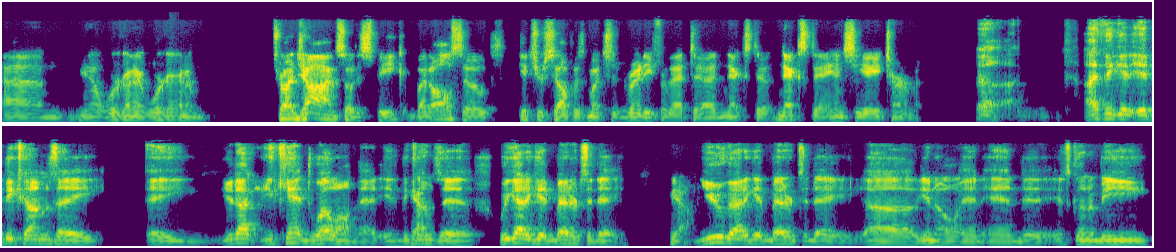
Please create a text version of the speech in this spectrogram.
um, you know we're gonna we're gonna trudge on so to speak but also get yourself as much as ready for that uh, next uh, next ncaa tournament well, I think it, it becomes a a you're not you can't dwell on that. It becomes yeah. a we got to get better today. Yeah, you got to get better today. Uh, you know, and and it's going to be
